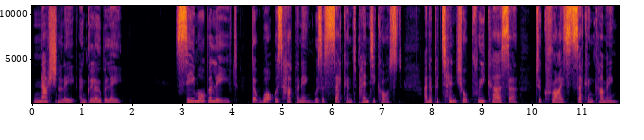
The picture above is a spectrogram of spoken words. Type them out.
nationally and globally. Seymour believed that what was happening was a second Pentecost and a potential precursor to Christ's second coming.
